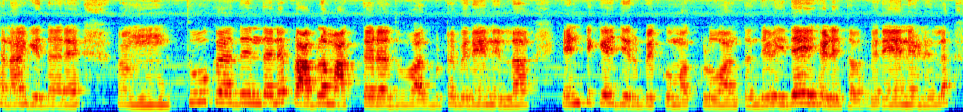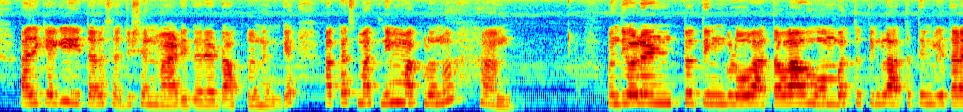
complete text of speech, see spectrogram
ಚೆನ್ನಾಗಿದ್ದಾರೆ. ತೂಕದಿಂದನೇ ಪ್ರಾಬ್ಲಮ್ ಆಗ್ತಾ ಇರೋದು. ಅದು ಬಿಟ್ಟರೆ ಬೇರೆ ಏನಿಲ್ಲ. ಎಂಟು ಕೆ ಜಿ ಇರಬೇಕು ಮಕ್ಕಳು ಅಂತಂದೇಳಿ ಇದೇ ಹೇಳಿದ್ದವ್ರು. ಬೇರೆ ಏನು ಹೇಳಿಲ್ಲ. ಅದಕ್ಕಾಗಿ ಈ ಥರ ಸಜೆಷನ್ ಮಾಡಿದ್ದಾರೆ ಡಾಕ್ಟರ್ ನನಗೆ. ಅಕಸ್ಮಾತ್ ನಿಮ್ಮ ಮಕ್ಕಳು ಒಂದು ಏಳೆಂಟು ತಿಂಗಳು ಅಥವಾ ಒಂಬತ್ತು ತಿಂಗಳು, ಹತ್ತು ತಿಂಗಳು ಈ ಥರ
